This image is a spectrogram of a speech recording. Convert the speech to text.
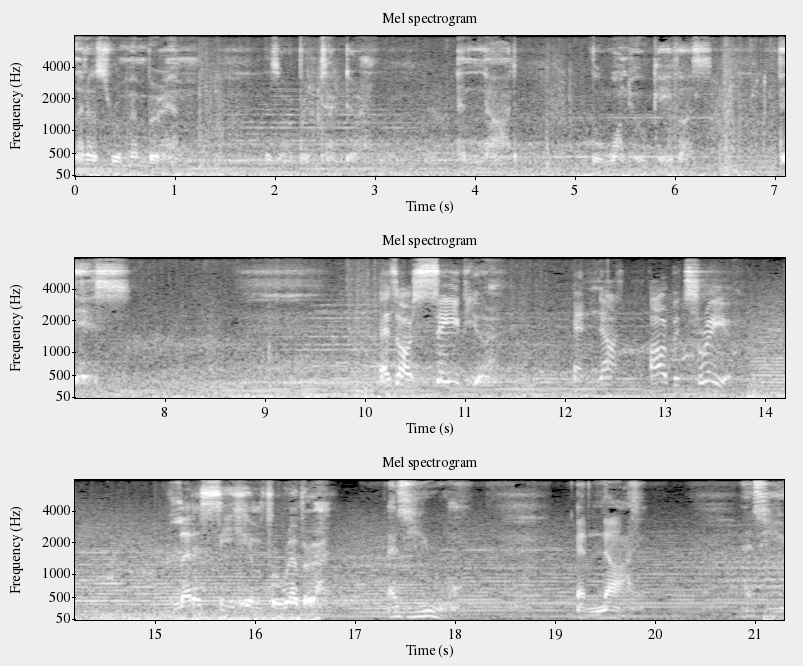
Let us remember him as our protector, and not the one who gave us this. As our savior, and not our betrayer. Let us see him forever As you, and not as you.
